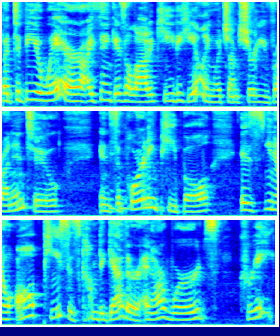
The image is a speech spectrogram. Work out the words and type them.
But to be aware, I think, is a lot of key to healing, which I'm sure you've run into in mm-hmm. supporting people. Is, you know, all pieces come together and our words create.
